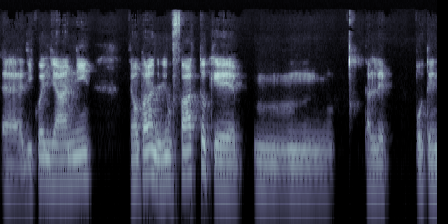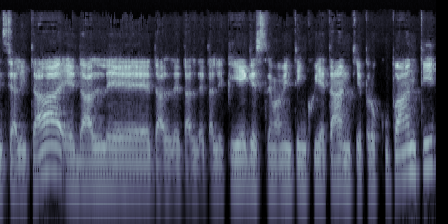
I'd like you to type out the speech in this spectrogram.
eh, di quegli anni, stiamo parlando di un fatto che mh, dalle potenzialità e dalle, dalle, dalle, dalle, pieghe estremamente inquietanti e preoccupanti,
